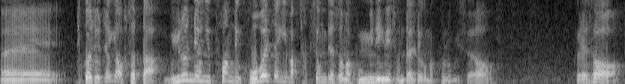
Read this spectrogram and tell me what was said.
에, 주가 조작이 없었다. 뭐 이런 내용이 포함된 고발장이 막 작성돼서 막 국민의힘에 전달되고 막 그러고 있어요. 그래서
